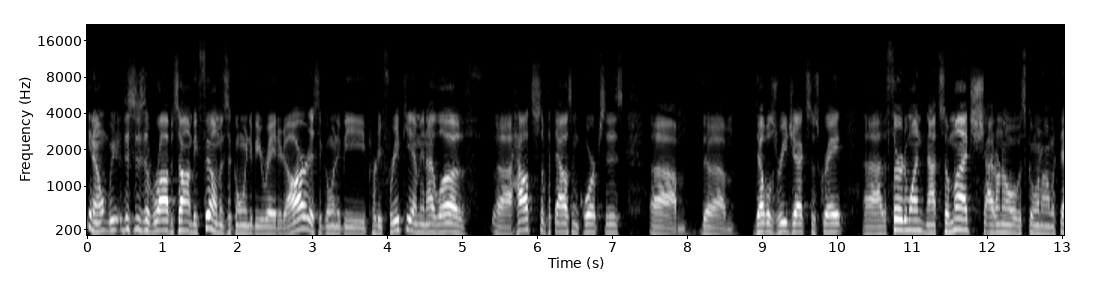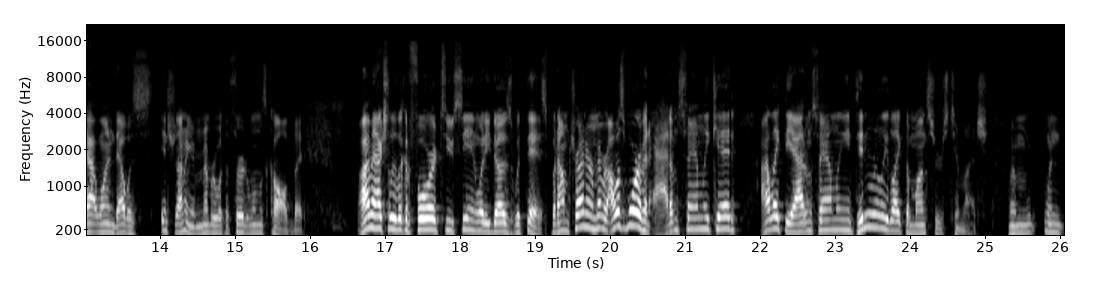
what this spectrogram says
you know, we, this is a Rob Zombie film. Is it going to be rated R? Is it going to be pretty freaky? I mean, I love uh, House of a Thousand Corpses. Um, the um, Devil's Rejects was great. Uh, the third one, not so much. I don't know what was going on with that one. That was interesting. I don't even remember what the third one was called, but I'm actually looking forward to seeing what he does with this. But I'm trying to remember. I was more of an Addams Family kid. I liked the Addams Family. Didn't really like the Munsters too much. When when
